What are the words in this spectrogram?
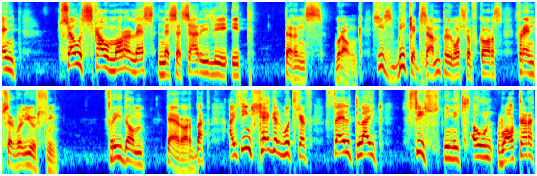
and shows how more or less necessarily it turns wrong. His big example was, of course, French Revolution freedom, terror. But I think Hegel would have felt like fish in its own water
